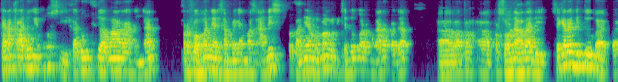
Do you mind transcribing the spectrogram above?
Karena kadung emosi, kadung sudah marah dengan performa yang disampaikan Mas Anies. Pertanyaan memang lebih cenderung orang mengarah pada uh, apa uh, personal tadi. Saya kira gitu, Pak Pak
